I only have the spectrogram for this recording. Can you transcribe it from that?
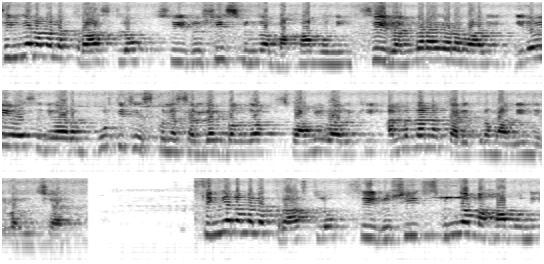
సింగనమల క్రాస్లో శ్రీ ఋషి శృంగ మహాముని శ్రీ రంగరాయల వారి ఇరవైవ శనివారం పూర్తి చేసుకున్న సందర్భంగా స్వామివారికి అన్నదాన కార్యక్రమాన్ని నిర్వహించారు. సింగనమల క్రాస్లో శ్రీ ఋషి శృంగ మహాముని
